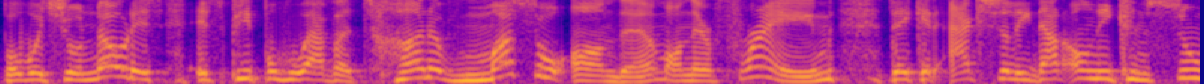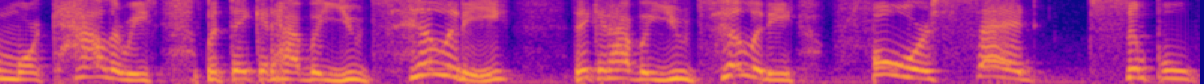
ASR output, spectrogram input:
But what you'll notice is people who have a ton of muscle on them, on their frame, they could actually not only consume more calories, but they could have a utility, they could have a utility for said simple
